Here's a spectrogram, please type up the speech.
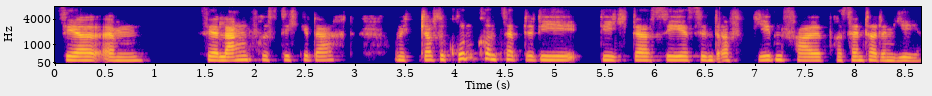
sehr, ähm, sehr langfristig gedacht. Und ich glaube, so Grundkonzepte, die, die ich da sehe, sind auf jeden Fall präsenter denn je.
